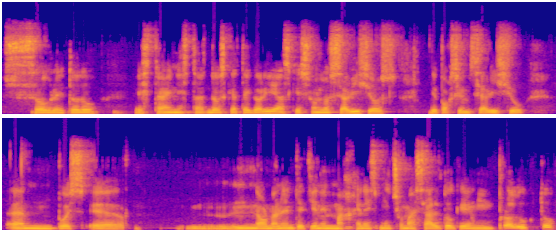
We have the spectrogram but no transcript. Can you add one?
sobre todo está en estas dos categorías que son los servicios. De por sí un servicio em, pues eh, normalmente tienen márgenes mucho más altos que un producto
